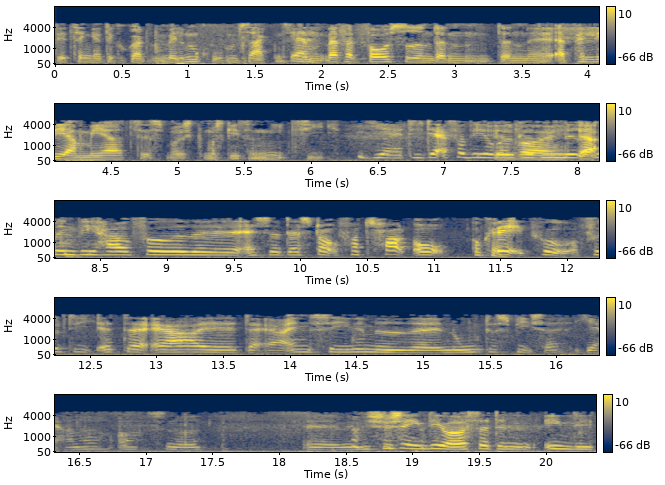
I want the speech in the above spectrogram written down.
det tænker jeg, det kunne godt være mellemgruppen sagtens. Ja. Den, I hvert fald forsiden, den, den øh, appellerer mere til måske, måske sådan 9-10. Ja, det er derfor, vi har rykket den ned, ja. men vi har jo fået, øh, altså der står fra 12 år okay. bagpå, fordi at der er, øh, der er en scene med øh, nogen, der spiser hjerner og sådan noget. Øh, men vi synes egentlig også, at den egentlig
